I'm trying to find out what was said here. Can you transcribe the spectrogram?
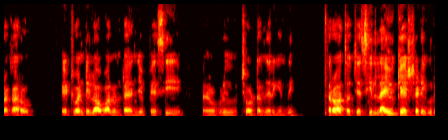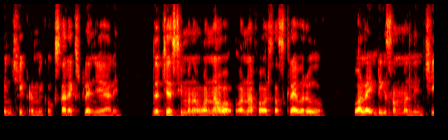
ప్రకారం ఎటువంటి లోపాలు ఉంటాయని చెప్పేసి మనం ఇప్పుడు చూడడం జరిగింది. తర్వాత వచ్చేసి లైవ్ కేస్ స్టడీ గురించి ఇక్కడ మీకు ఒకసారి ఎక్స్ప్లెయిన్ చేయాలి. ఇది వచ్చేసి మన one hour one of hour subscriber వాళ్ళ ఇంటికి సంబంధించి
